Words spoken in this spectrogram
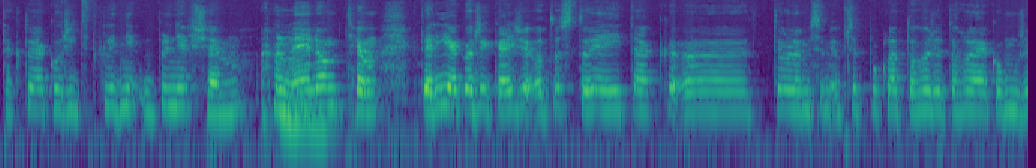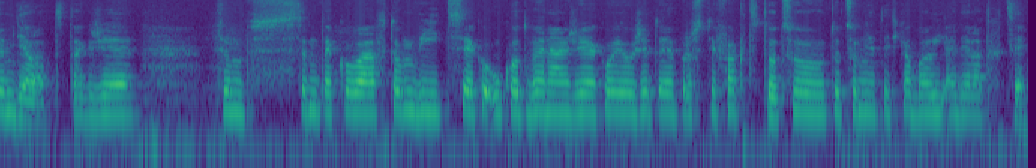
tak to jako říct klidně úplně všem, hmm. nejenom těm, který jako říkají, že o to stojí, tak uh, tohle myslím i předpoklad toho, že tohle jako můžem dělat. Takže jsem, jsem taková v tom víc jako ukotvená, že jako jo, že to je prostě fakt to, co, to, co mě teďka baví a dělat chci.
